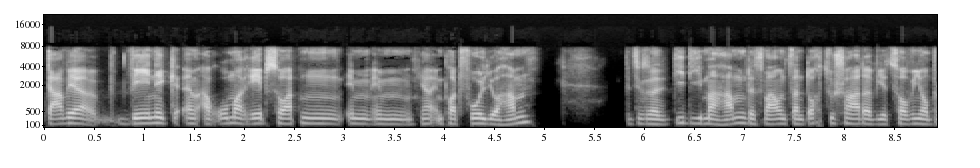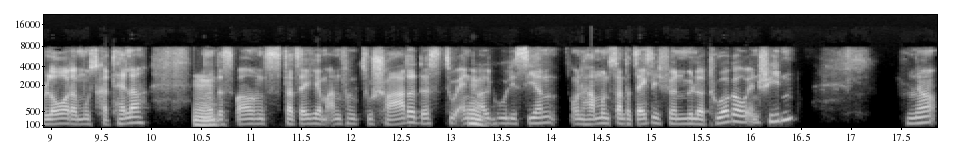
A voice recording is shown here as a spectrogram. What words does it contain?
Da wir wenig ähm, Aromarebsorten im, im, ja, im Portfolio haben, beziehungsweise die, die wir haben, das war uns dann doch zu schade, wie Sauvignon Blanc oder Muscatella. Mhm. Das war uns tatsächlich am Anfang zu schade, das zu entalkoholisieren mhm. und haben uns dann tatsächlich für einen Müller-Thurgau entschieden. Ja,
